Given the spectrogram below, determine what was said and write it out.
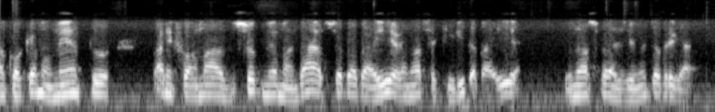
a qualquer momento para informar sobre o meu mandato, sobre a Bahia, a nossa querida Bahia, o nosso Brasil. Muito obrigado.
